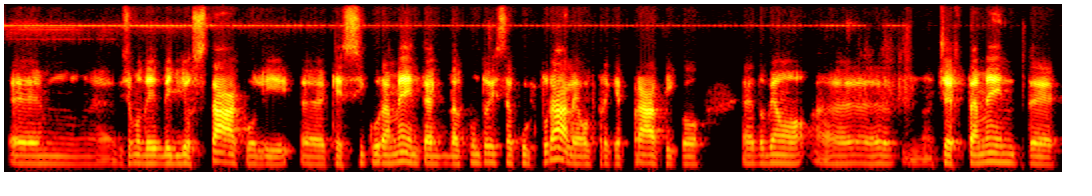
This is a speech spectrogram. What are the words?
ehm, diciamo de degli ostacoli eh, che sicuramente dal punto di vista culturale, oltre che pratico, eh, dobbiamo eh, certamente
